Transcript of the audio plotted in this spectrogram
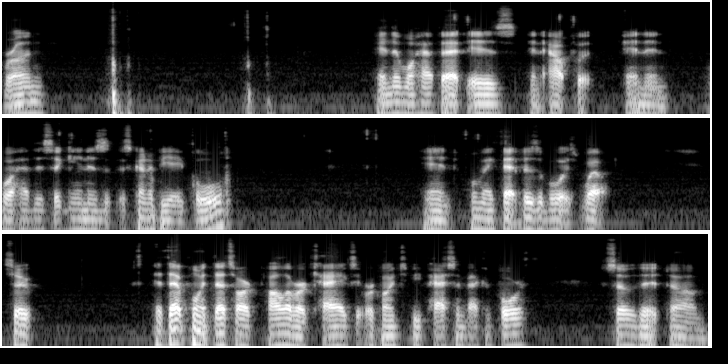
run. And then we'll have that as an output. And then we'll have this again is it's going to be a bool. And we'll make that visible as well. So at that point that's our all of our tags that we're going to be passing back and forth so that um,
